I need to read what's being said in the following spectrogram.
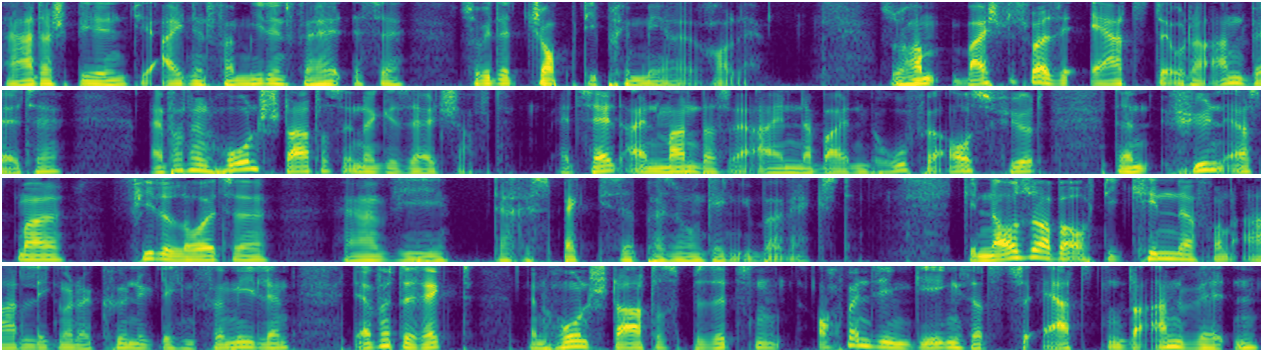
Ja, da spielen die eigenen Familienverhältnisse sowie der Job die primäre Rolle. So haben beispielsweise Ärzte oder Anwälte einfach einen hohen Status in der Gesellschaft. Erzählt ein Mann, dass er einen der beiden Berufe ausführt, dann fühlen erstmal viele Leute, ja, wie der Respekt dieser Person gegenüber wächst. Genauso aber auch die Kinder von adeligen oder königlichen Familien, die einfach direkt einen hohen Status besitzen, auch wenn sie im Gegensatz zu Ärzten oder Anwälten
